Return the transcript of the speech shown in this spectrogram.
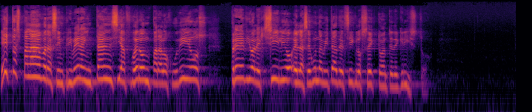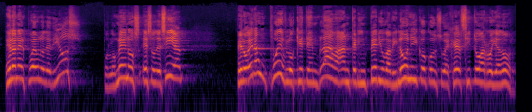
Estas palabras en primera instancia fueron para los judíos previo al exilio en la segunda mitad del siglo VI Cristo. Eran el pueblo de Dios, por lo menos eso decían, pero era un pueblo que temblaba ante el imperio babilónico con su ejército arrollador,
